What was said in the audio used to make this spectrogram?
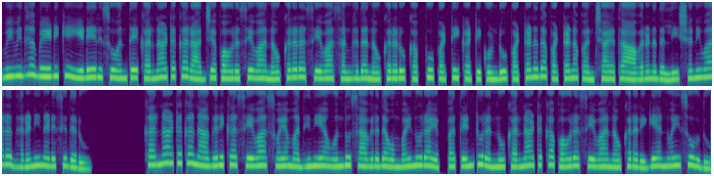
ವಿವಿಧ ಬೇಡಿಕೆ ಈಡೇರಿಸುವಂತೆ ಕರ್ನಾಟಕ ರಾಜ್ಯ ಪೌರಸೇವಾ ನೌಕರರ ಸೇವಾ ಸಂಘದ ನೌಕರರು ಕಪ್ಪು ಪಟ್ಟಿ ಕಟ್ಟಿಕೊಂಡು ಪಟ್ಟಣದ ಪಟ್ಟಣ ಪಂಚಾಯತ ಆವರಣದಲ್ಲಿ ಶನಿವಾರ ಧರಣಿ ನಡೆಸಿದರು. ಕರ್ನಾಟಕ ನಾಗರಿಕ ಸೇವಾ ಸ್ವಯಂ ಅಧಿನಿಯ ಒಂದು ಸಾವಿರದ ಒಂಬೈನೂರ ಎಪ್ಪತ್ತೆಂಟು ರನ್ನು ಕರ್ನಾಟಕ ಪೌರ ಸೇವಾ ನೌಕರರಿಗೆ ಅನ್ವಯಿಸುವುದು.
